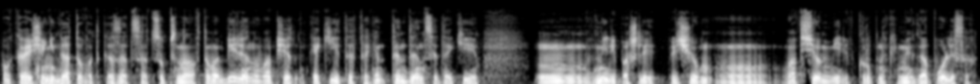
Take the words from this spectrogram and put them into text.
пока еще не готов отказаться от собственного автомобиля, но вообще какие-то тенденции такие в мире пошли, причем э, во всем мире, в крупных мегаполисах,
